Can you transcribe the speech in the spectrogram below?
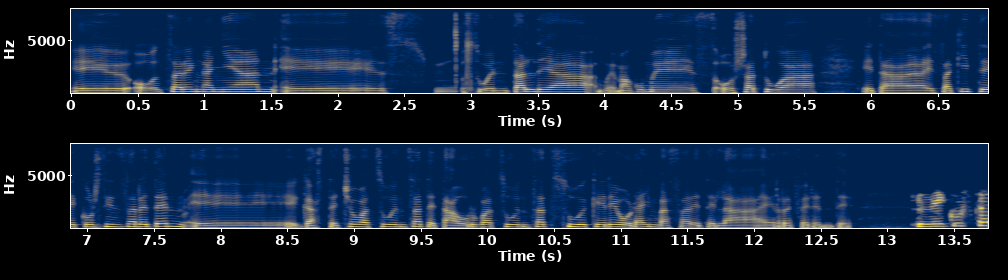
e, oholtzaren gainean e, zuen taldea, emakumez osatua, eta ezakite konstiente zareten e, gaztetxo batzuentzat eta aur batzuentzat zuek ere orain bazaretela erreferente. Nik uste,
